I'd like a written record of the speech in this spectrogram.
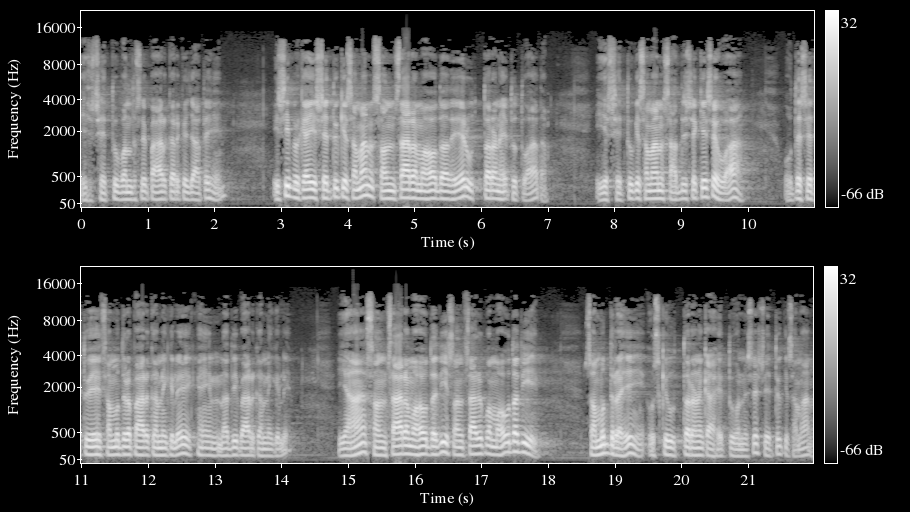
इस सेतु बंध से पार करके जाते हैं। इसी प्रकार ये सेतु के समान संसार महोदय उत्तरण हेतुत्वाद। ये सेतु के समान सादृश्य कैसे हुआ? वो तो सेतु है समुद्र पार करने के लिए, कहीं नदी पार करने के लिए। यहाँ संसार महोदधि संसार रूप महोदधि समुद्र है, उसके उत्तरण का हेतु होने से सेतु के समान।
